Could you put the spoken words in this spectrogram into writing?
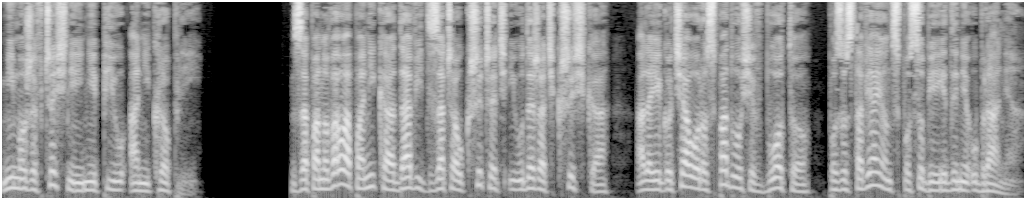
mimo że wcześniej nie pił ani kropli. Zapanowała panika, Dawid zaczął krzyczeć i uderzać Krzyśka, ale jego ciało rozpadło się w błoto, pozostawiając po sobie jedynie ubrania.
